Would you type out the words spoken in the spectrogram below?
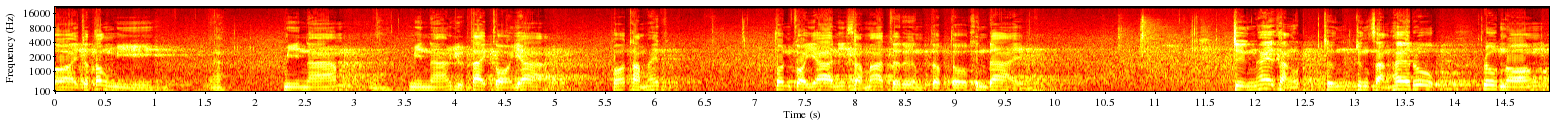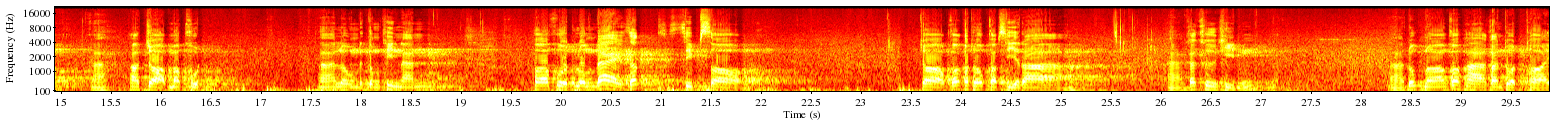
อยจะต้องมีนะมีน้ำนะมีน้ำอยู่ใต้กอหญ้า เพราะทำให้ต้นกอหญ้านี้สามารถเจริญเติบโตขึ้นได้ จึงให้สั่งถึงจึงสั่งให้ลูกลูกน้องอะเอาจอบมาขุด ลงในตรงที่นั้น พอขุดลงได้สักสิบศอกจอบก็กระทบกับศิรา ก็คือหิน ลูกน้องก็พากันถดถอย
